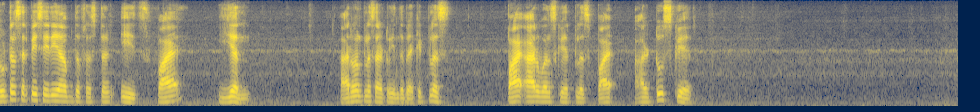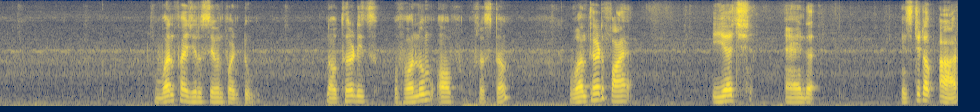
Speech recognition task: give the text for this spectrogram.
total surface area of the system is 5L R1 plus R2 in the bracket plus pi R1 square plus pi R2 square one five zero seven point two now third is volume of frustum one third one h and instead of r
